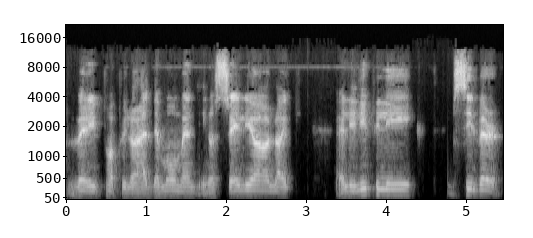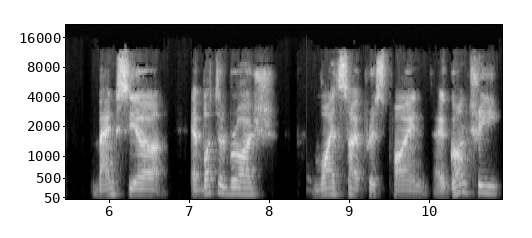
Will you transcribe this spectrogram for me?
very popular at the moment in Australia, like uh, lilly pilly, silver banksia, a bottlebrush, white cypress pine, a gum tree.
